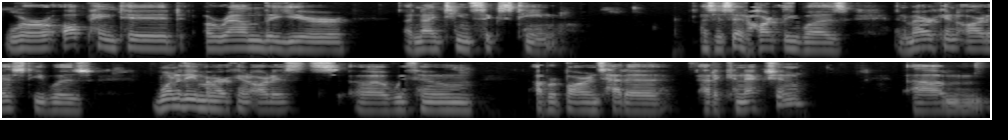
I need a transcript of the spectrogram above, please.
were all painted around the year uh, 1916 as I said, Hartley was an American artist. He was one of the American artists uh, with whom Albert Barnes had a had a connection. Um,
